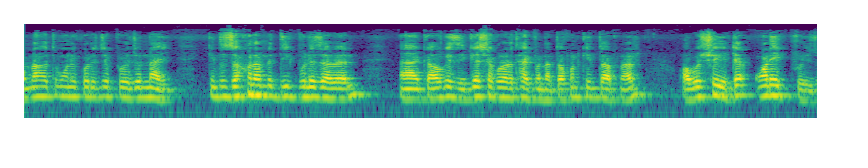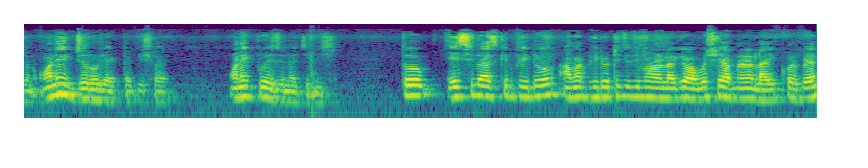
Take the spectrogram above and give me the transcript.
আমরা হয়তো মনে করি যে প্রয়োজন নাই। কিন্তু যখন আপনি দিক ভুলে যাবেন কাউকে জিজ্ঞাসা করার থাকবে না, তখন কিন্তু আপনার অবশ্যই এটা অনেক প্রয়োজন, অনেক জরুরি একটা বিষয়, অনেক প্রয়োজনীয় জিনিস। তো এই ছিল আজকের ভিডিও। আমার ভিডিওটি যদি ভালো লাগে, অবশ্যই আপনারা লাইক করবেন।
